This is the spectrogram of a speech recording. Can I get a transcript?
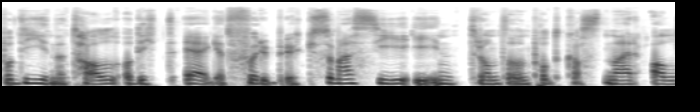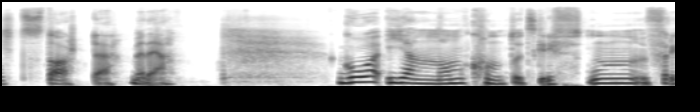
på dine tall og ditt eget forbruk. Som jeg sier i introen til denne podkasten, er alt starter med det. Gå gjennom kontoutskriften. For,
